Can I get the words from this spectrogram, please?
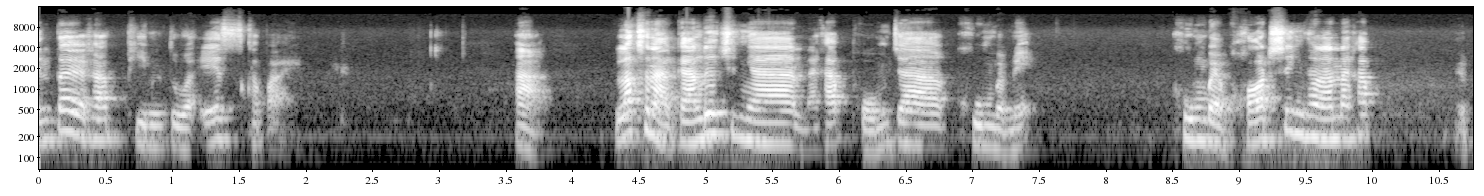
enter ครับพิมพ์ตัว s เข้าไปอะลักษณะการเลือกชิ้นงานนะครับ ผมจะคุมแบบนี้ คุมแบบ crossing เท่านั้นนะครับ แบบ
